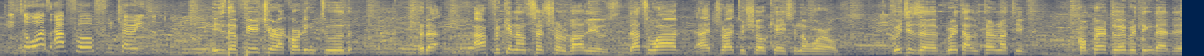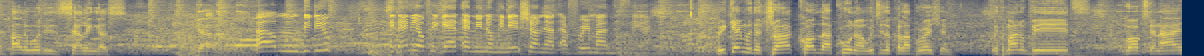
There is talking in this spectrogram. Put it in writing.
Okay, so what's Afrofuturism? It's the future according to the, to the African ancestral values. That's what I try to showcase in the world, which is a great alternative compared to everything that Hollywood is selling us. Yeah. Um, did you, did any of you get any nomination at Afrima this year? We came with a track called Akuna, which is a collaboration with Manno Beats, Vox, and I.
